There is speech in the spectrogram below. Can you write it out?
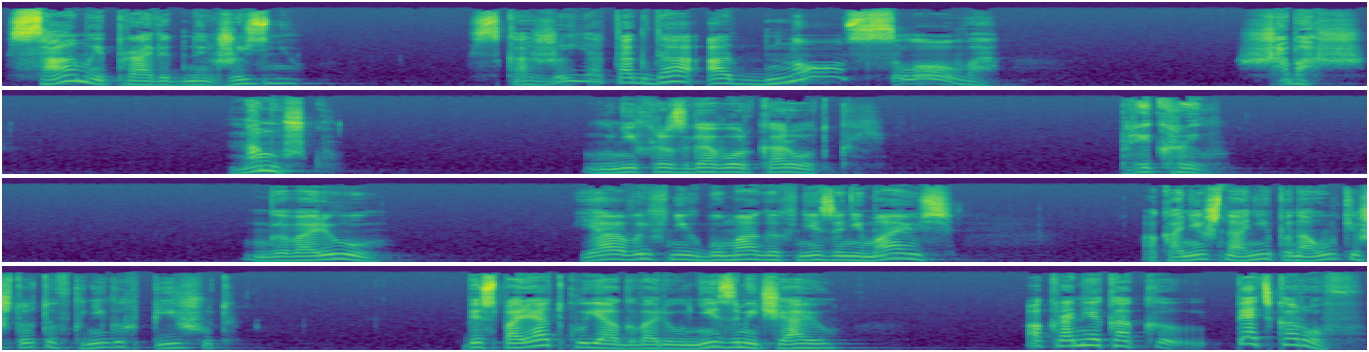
самой праведной жизнью. Скажи я тогда одно слово — Шабаш! На мушку! У них разговор короткий. Прикрыл. Говорю, я в ихних бумагах не занимаюсь, а, конечно, они по науке что-то в книгах пишут. Беспорядку, я говорю, не замечаю. А кроме как пять коров.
